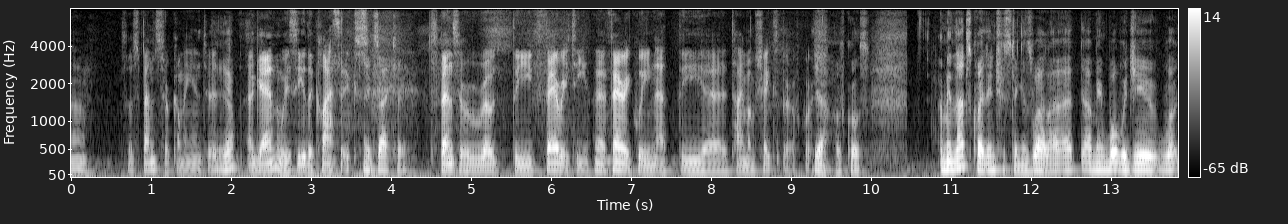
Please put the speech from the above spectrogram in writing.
Oh. So Spenser coming into it. Yep. Again, we see the classics. Exactly. Spenser, who wrote the Fairy, Tea, uh, Faerie Queene at the uh, time of Shakespeare, of course. Yeah, of course. I mean, that's quite interesting as well. I, I, I mean, what would you what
